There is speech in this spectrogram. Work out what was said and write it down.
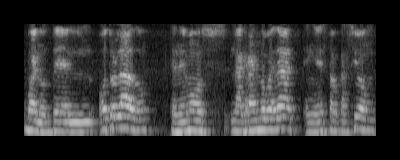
bueno, del otro lado, tenemos la gran novedad en esta ocasión,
